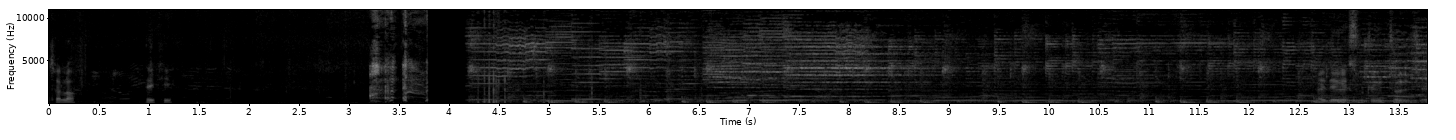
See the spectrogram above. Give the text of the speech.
চলো দেখি। এইদিকে শুটিং চলছে।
